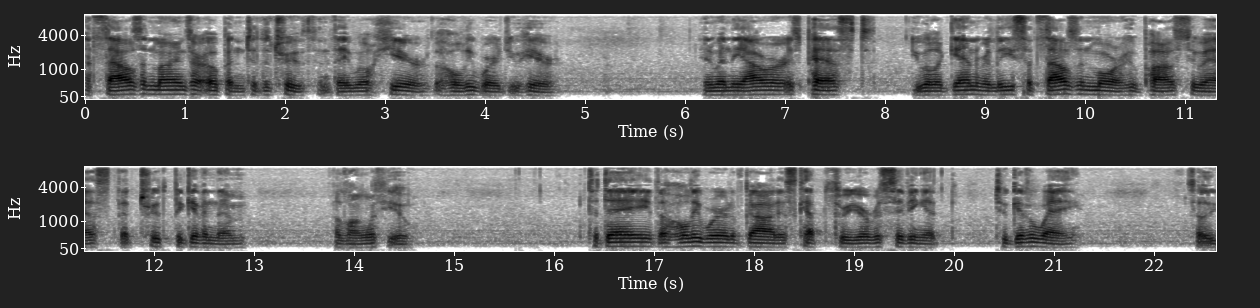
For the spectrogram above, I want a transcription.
a thousand minds are open to the truth, and they will hear the holy word you hear. And when the hour is past, you will again release a thousand more who pause to ask that truth be given them along with you. Today the Holy Word of God is kept through your receiving it to give away, so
